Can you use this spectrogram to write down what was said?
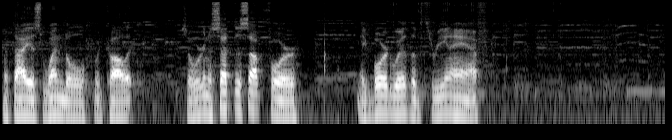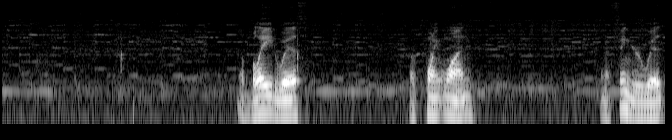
Matthias Wandel would call it. So we're going to set this up for a board width of three and a half. A blade width of 0.1 and a finger width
